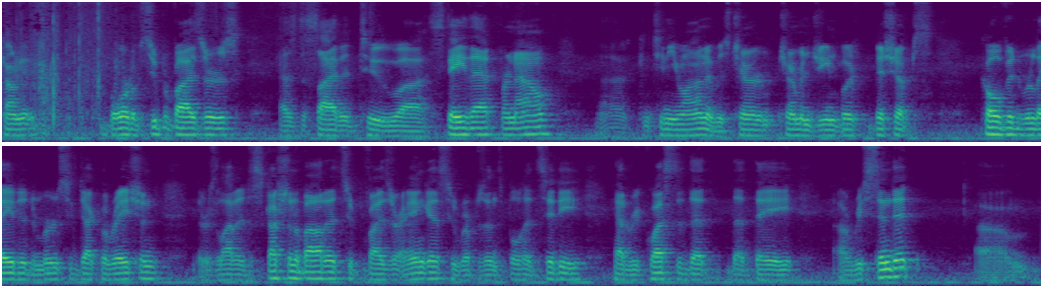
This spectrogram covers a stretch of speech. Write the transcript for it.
County Board of Supervisors has decided to uh, stay that for now. Uh, continue on. It was Chair, Chairman Jean Bush, Bishop's COVID-related emergency declaration. There's a lot of discussion about it. Supervisor Angius, who represents Bullhead City, had requested that that they uh, rescind it. Um,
